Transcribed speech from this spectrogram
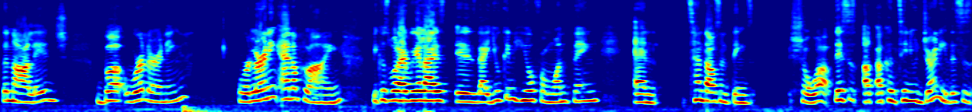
the knowledge, but we're learning. We're learning and applying. Because what I realized is that you can heal from one thing and 10,000 things show up. This is a, a, continued journey. This is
